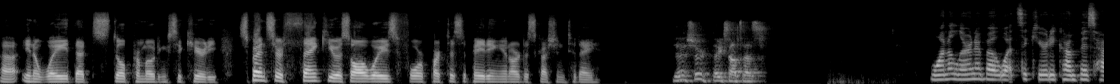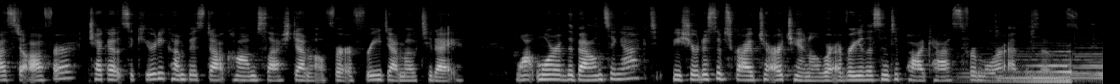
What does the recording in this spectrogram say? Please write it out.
uh, in a way that's still promoting security. Spencer, thank you as always for participating in our discussion today. Yeah, sure. Thanks, Altaz. Want to learn about what Security Compass has to offer? Check out securitycompass.com/demo for a free demo today. Want more of the balancing act? Be sure to subscribe to our channel wherever you listen to podcasts for more episodes.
